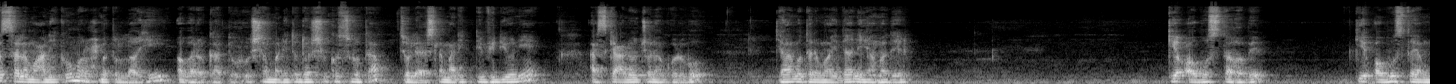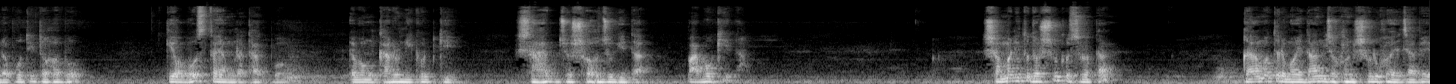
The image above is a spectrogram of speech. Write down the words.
আসসালামু আলাইকুম রহমতুল্লাহি আবরকাত সম্মানিত দর্শক শ্রোতা, চলে আসলাম আরেকটি ভিডিও নিয়ে। আজকে আলোচনা করব কেয়ামতের ময়দানে আমাদের কি অবস্থা হবে, কি অবস্থায় আমরা পতিত হব, কি অবস্থায় আমরা থাকব, এবং কারও নিকট কি সাহায্য সহযোগিতা পাবো কি না সম্মানিত দর্শক শ্রোতা, কেয়ামতের ময়দান যখন শুরু হয়ে যাবে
